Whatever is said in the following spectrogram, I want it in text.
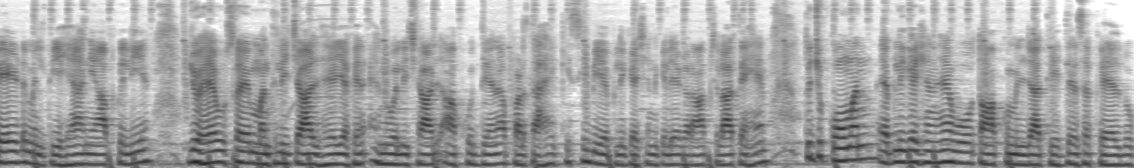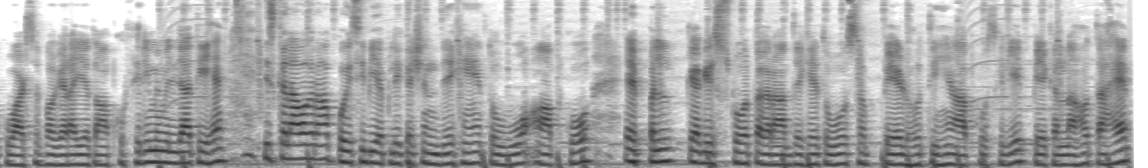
पेड मिलती है। यानी आपके लिए जो है, उसे मंथली चार्ज है या फिर एनुअली चार्ज आपको देना पड़ता है किसी भी एप्लीकेशन के लिए अगर आप चलाते हैं। तो जो कॉमन एप्लीकेशन है, वो तो आपको मिल जाती है, जैसे फेसबुक व्हाट्सएप वगैरह, ये तो आपको फ्री में मिल जाती है। इसके अलावा अगर आप कोई सी भी एप्लीकेशन देखें तो वो आपको एप्पल के अगर स्टोर पर अगर आप देखें तो वो सब पेड होती हैं। आपको उसके लिए पे करना होता है।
